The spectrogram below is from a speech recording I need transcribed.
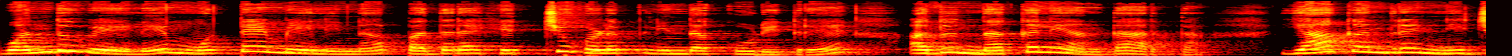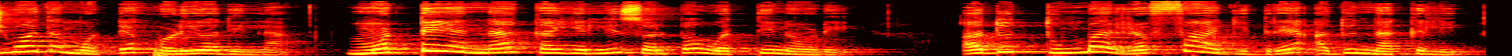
ಒಂದು ವೇಳೆ ಮೊಟ್ಟೆ ಮೇಲಿನ ಪದರ ಹೆಚ್ಚು ಹೊಳಪಿನಿಂದ ಕೂಡಿದರೆ ಅದು ನಕಲಿ ಅಂತ ಅರ್ಥ. ಯಾಕಂದರೆ ನಿಜವಾದ ಮೊಟ್ಟೆ ಹೊಳೆಯೋದಿಲ್ಲ. ಮೊಟ್ಟೆಯನ್ನು ಕೈಯಲ್ಲಿ ಸ್ವಲ್ಪ ಒತ್ತಿ ನೋಡಿ. ಅದು ತುಂಬ ರಫ್ ಆಗಿದ್ದರೆ ಅದು ನಕಲಿ.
